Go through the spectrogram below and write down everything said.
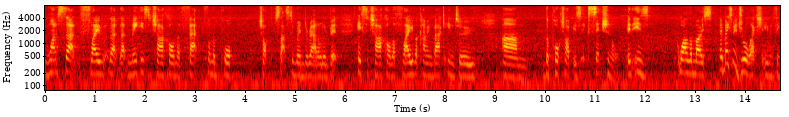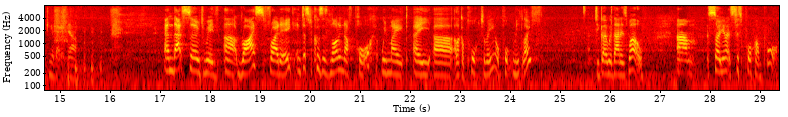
Once that flavor, that, that meat hits the charcoal and the fat from the pork chop starts to render out a little bit, hits the charcoal, the flavor coming back into um, the pork chop is exceptional. It is one of the most. It makes me drool actually, even thinking about it now. and that's served with uh, rice, fried egg, and just because there's not enough pork, we make a uh, like a pork terrine or pork meatloaf to go with that as well. Um, so you know, it's just pork on pork,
